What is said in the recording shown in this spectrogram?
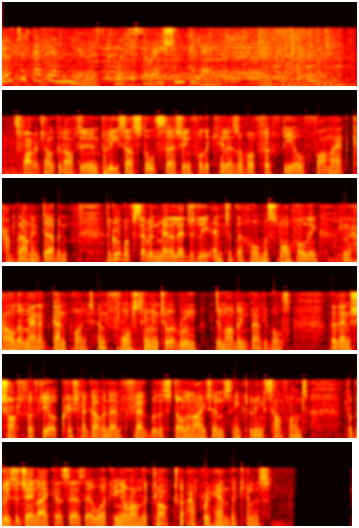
Lotus FM News with Sureshan Pillay. It's 5 o'clock good afternoon. Police are still searching for the killers of a 50-year-old farmer at Camperdown in Durban. A group of seven men allegedly entered the home, a small holding, and held a man at gunpoint and forced him into a room demanding valuables. They then shot 50-year-old Krishna Govender and fled with the stolen items, including cell phones. The police's Jay Naicker says they're working around the clock to apprehend the killers.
